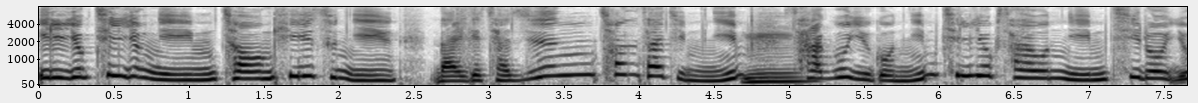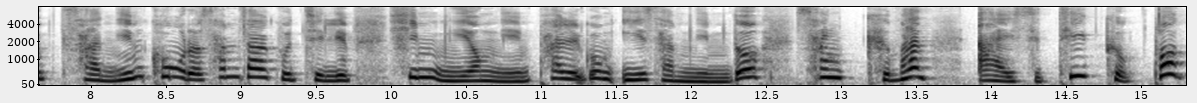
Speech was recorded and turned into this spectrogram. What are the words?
1676님, 정희수님, 날개 찾은 천사집님, 음. 4965님, 7645님, 7564님, 콩으로 3497님, 심미영님, 8023님도 상큼한 아이스티 쿠폰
